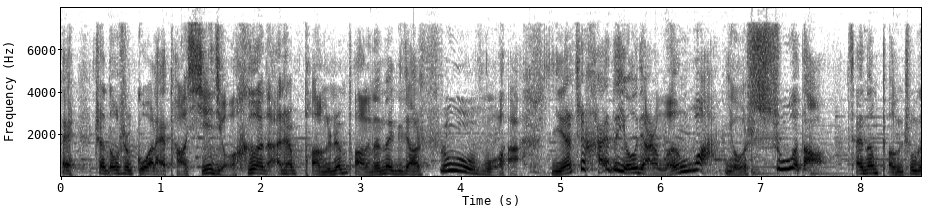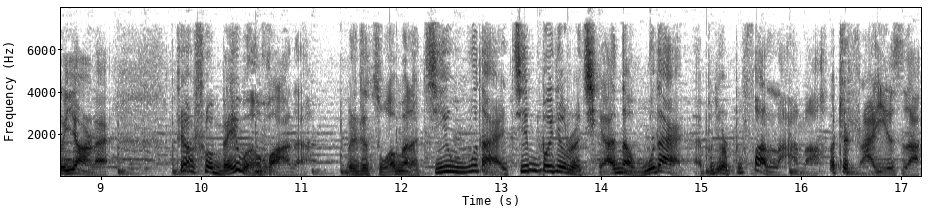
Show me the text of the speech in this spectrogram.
嘿，这都是过来讨喜酒喝的，这捧人捧的那个叫舒服啊！你看这孩子有点文化，有说道，才能捧出个样来。这要说没文化的。不是琢磨了，金无代，金不就是钱呢？无代，不就是不犯懒吗？这啥意思啊？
